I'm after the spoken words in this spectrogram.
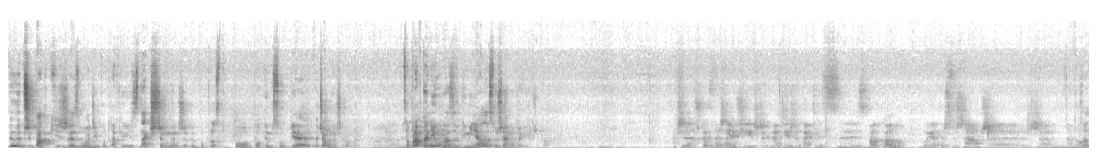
były przypadki, że złodziej potrafił znak ściągnąć, żeby po prostu po, po tym słupie wyciągnąć rower. Co prawda nie u nas w gminie, ale słyszałem o takich przypadkach. A czy na przykład zdarzają się jeszcze kradzieże takie z, z balkonu? Bo ja też słyszałam, że, że na To nowo-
